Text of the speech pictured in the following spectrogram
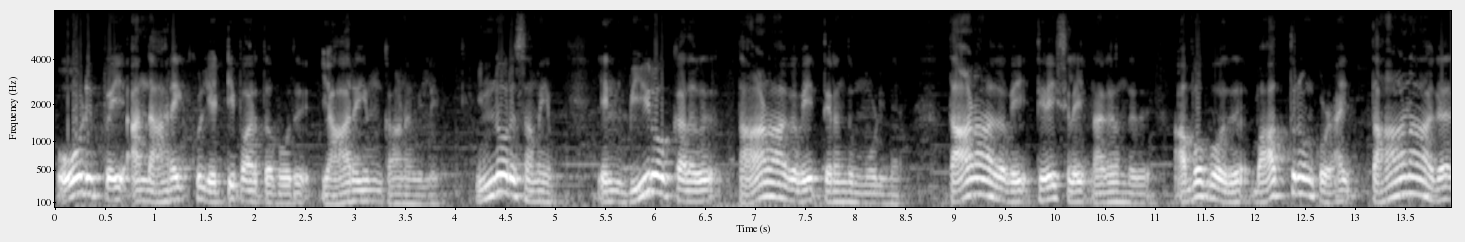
ஓடிப்போய் அந்த அறைக்குள் எட்டி பார்த்தபோது யாரையும் காணவில்லை. இன்னொரு சமயம் என் பீரோ கதவு தானாகவே திறந்து மூடின. தானாகவே திரைசிலை நகர்ந்தது. அவ்வப்போது பாத்ரூம் குழாய் தானாக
